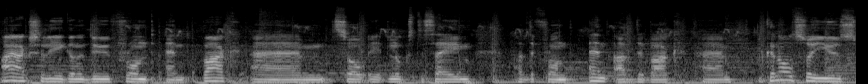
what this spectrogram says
I actually gonna do front and back um, so it looks the same at the front and at the back. Um, you can also use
